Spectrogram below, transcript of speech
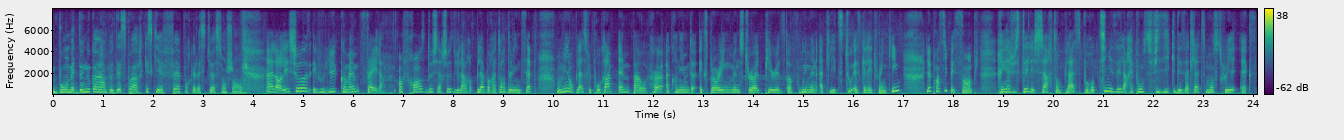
Bon, mais donne-nous quand même un peu d'espoir. Qu'est-ce qui est fait pour que la situation change Alors, les choses évoluent quand même ça et là. En France, deux chercheuses du laboratoire de l'INSEP ont mis en place le programme Empower Her, acronyme de Exploring Menstrual Periods of Women Athletes to Escalate Ranking. Le principe est simple, réajuster les chartes en place pour optimiser la réponse physique des athlètes menstrués ex,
